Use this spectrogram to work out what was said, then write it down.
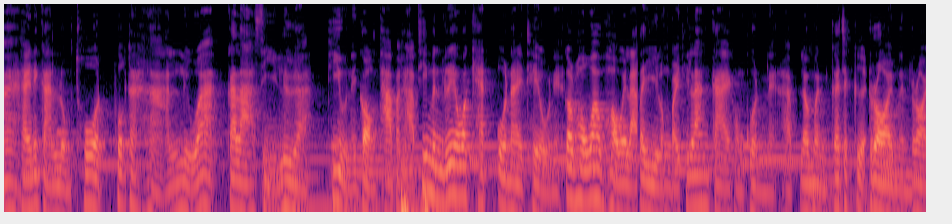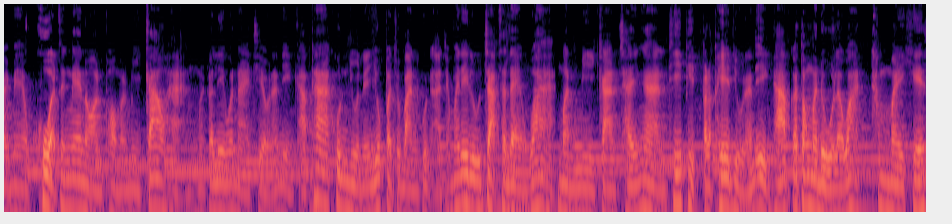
มากใช้ในการลงโทษ พวกทหารหรือว่ากะลาสีเรือที่อยู่ในกองทัพอะครับที่มันเรียกว่า cat o n i tail เนี่ยก็เพราะว่าพอเวลาตีลงไปที่ร่างกายของคนเนี่ยครับแล้วมันก็จะเกิดรอยเหมือนรอยแมวขวด ซึ่งแน่นอนพอมันมีก้าวหาง มันก็เรียกว่า nine tail นั่นเองครับ ถ้าคุณอยู่ในยุคปัจจุบันคุณอาจจะไม่ได้รู้จักแสดงว่ามันมีการใช้งานที่ผิดประเภทอยู่นั่นเองครับ ก็ต้องมาดูแล้วว่าทำไมเคส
